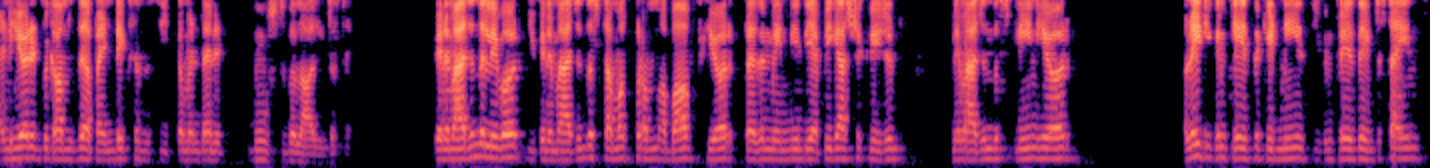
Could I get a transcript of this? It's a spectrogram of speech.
And here it becomes the appendix and the cecum, and then it moves to the large intestine. You can imagine the liver, you can imagine the stomach from above here, present mainly in the epigastric region. You can imagine the spleen here. Alright, you can place the kidneys, you can place the intestines.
